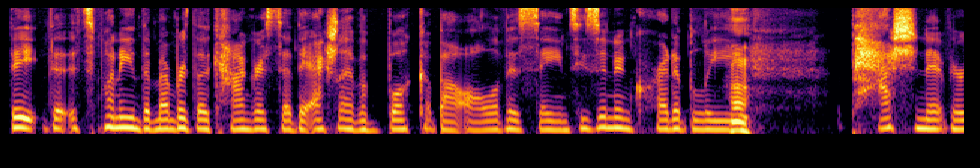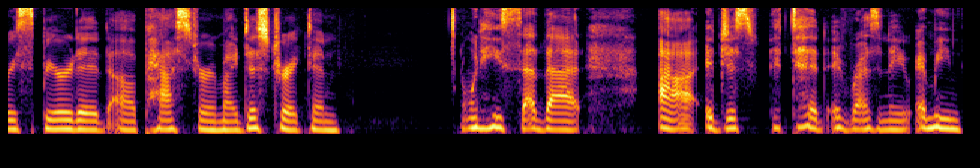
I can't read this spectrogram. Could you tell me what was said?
They the, it's funny. The members of the Congress said they actually have a book about all of his sayings. He's an incredibly passionate, very spirited uh, pastor in my district, and when he said that. Uh, it just it did it resonated. I mean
